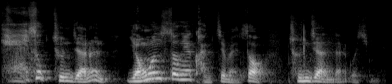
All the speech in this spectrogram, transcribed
계속 존재하는 영원성의 관점에서 존재한다는 것입니다.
